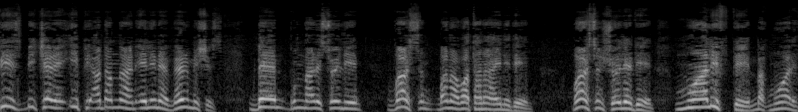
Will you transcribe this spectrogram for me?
biz bir kere ipi adamların eline vermişiz. Ben bunları söyleyeyim. Varsın bana vatan haini deyin. Varsın şöyle deyin. Muhalif deyin. Bak muhalif.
